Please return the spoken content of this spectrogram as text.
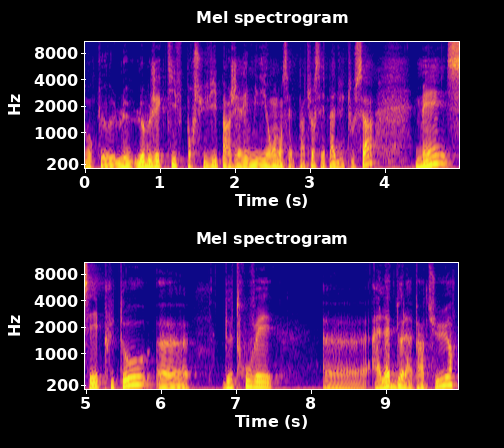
Donc l'objectif poursuivi par Jérémy Liron dans cette peinture, c'est pas du tout ça, mais c'est plutôt de trouver à l'aide de la peinture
